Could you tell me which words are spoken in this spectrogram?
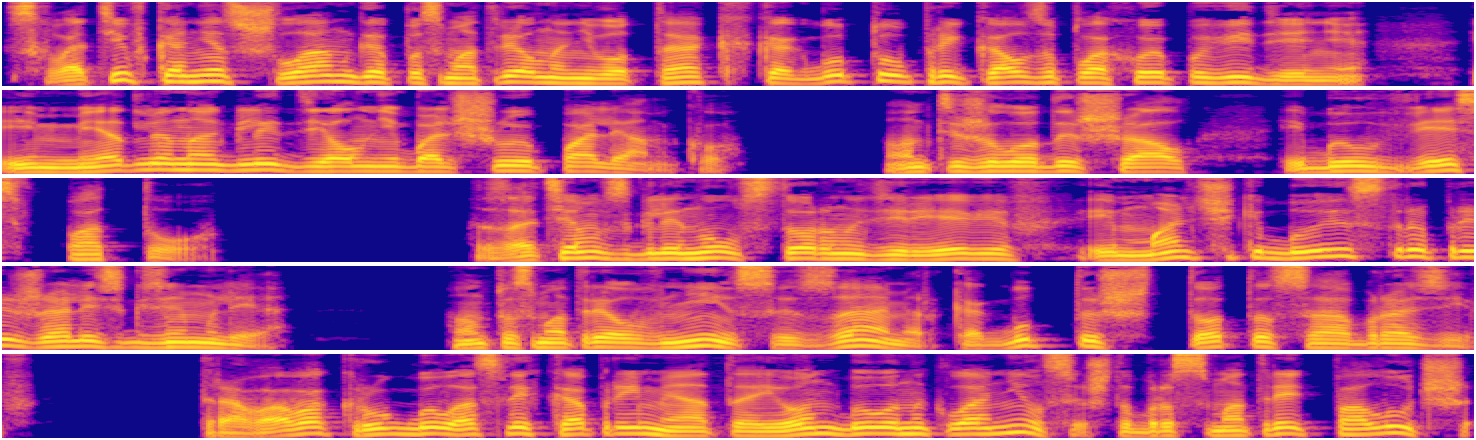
Схватив конец шланга, посмотрел на него так, как будто упрекал за плохое поведение, и медленно оглядел небольшую полянку. Он тяжело дышал и был весь в поту. Затем взглянул в сторону деревьев, и мальчики быстро прижались к земле. Он посмотрел вниз и замер, как будто что-то сообразив. Трава вокруг была слегка примята, и он было наклонился, чтобы рассмотреть получше,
